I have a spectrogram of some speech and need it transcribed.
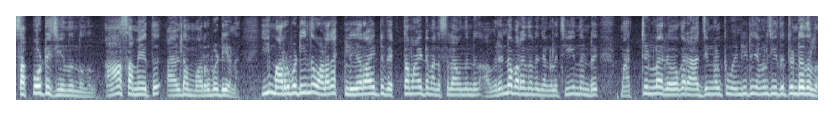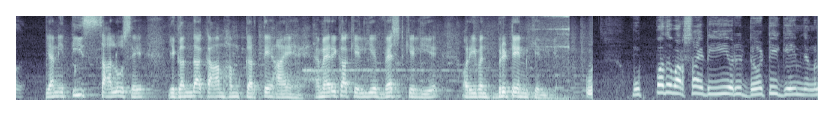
സപ്പോർട്ട് ചെയ്യുന്നുണ്ടോ എന്നുള്ളത് ആ സമയത്ത് അയാളുടെ മറുപടിയാണ് ഈ മറുപടിയിൽ നിന്ന് വളരെ ക്ലിയർ ആയിട്ട് വ്യക്തമായിട്ട് മനസ്സിലാവുന്നുണ്ട് അവരെന്നെ പറയുന്നുണ്ട് ഞങ്ങൾ ചെയ്യുന്നുണ്ട് മറ്റുള്ള ലോകരാജ്യങ്ങൾക്ക് വേണ്ടിയിട്ട് ഞങ്ങൾ ചെയ്തിട്ടുണ്ട് എന്നുള്ളത് यानी 30 सालों से ये गंदा काम हम करते आए हैं अमेरिका के लिए वेस्ट के लिए और इवन ब्रिटेन के लिए മുപ്പത് വർഷമായിട്ട് ഈ ഒരു ഡേർട്ടി ഗെയിം ഞങ്ങൾ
